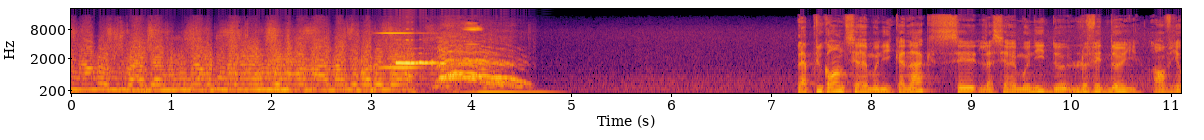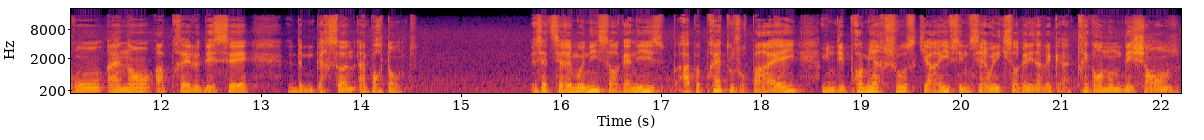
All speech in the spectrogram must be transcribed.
La plus grande cérémonie kanak, c'est la cérémonie de lever de deuil, environ un an après le décès d'une personne importante. cette cérémonie s'organise à peu près toujours pareil. Une des premières choses qui arrive, c'est une cérémonie qui s'organise avec un très grand nombre d'échanges.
